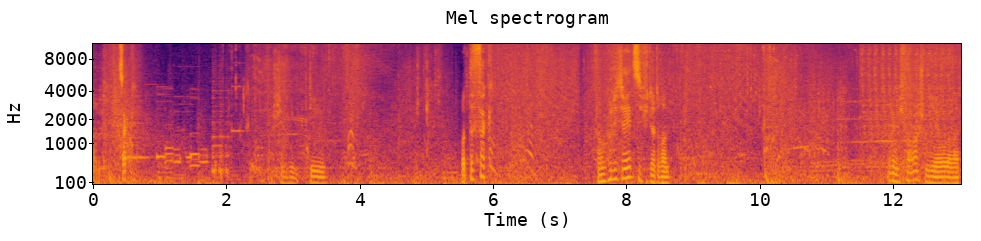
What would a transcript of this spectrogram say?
Und zack. Die... What the fuck? Warum konnte ich da jetzt nicht wieder dran? Will er mich verarschen hier, oder was?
